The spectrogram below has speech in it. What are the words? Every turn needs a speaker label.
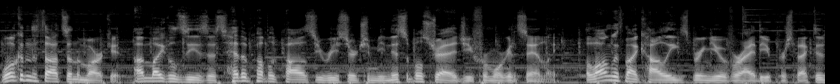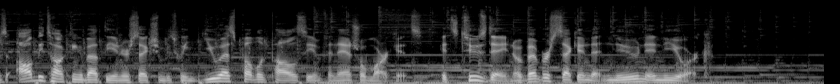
Speaker 1: Welcome to Thoughts on the Market. I'm Michael Zezas, Head of Public Policy Research and Municipal Strategy for Morgan Stanley. Along with my colleagues bring you a variety of perspectives, I'll be talking about the intersection between U.S. public policy and financial markets. It's Tuesday, November 2nd at noon in New York.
